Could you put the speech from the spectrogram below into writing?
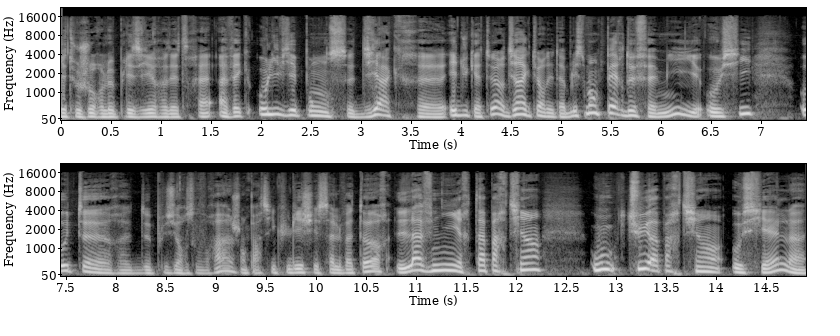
J'ai toujours le plaisir d'être avec Olivier Ponce, diacre, euh, éducateur, directeur d'établissement, père de famille aussi, auteur de plusieurs ouvrages, en particulier chez Salvatore, L'avenir t'appartient ou Tu appartiens au ciel.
